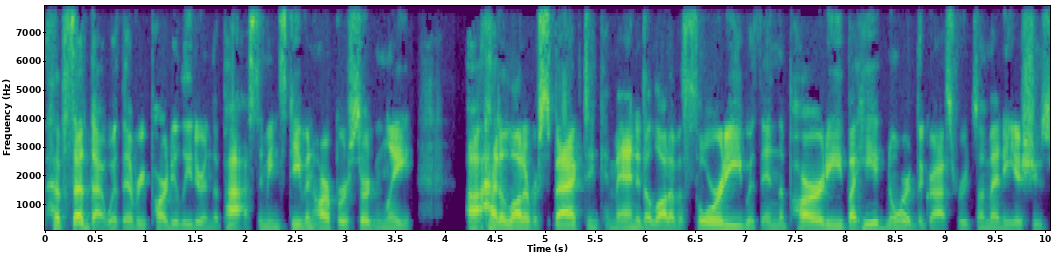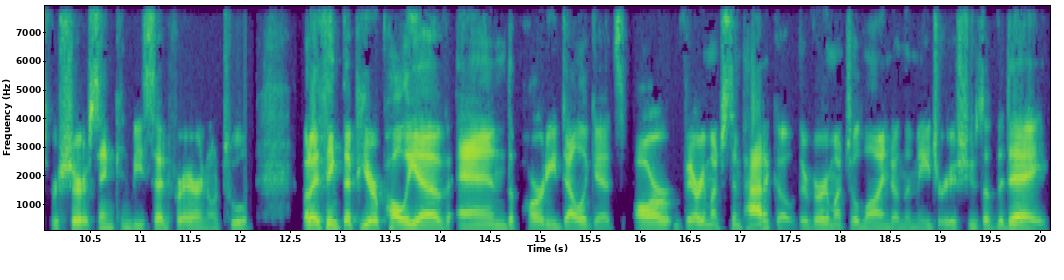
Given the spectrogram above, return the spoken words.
have said that with every party leader in the past. I mean, Stephen Harper certainly uh, had a lot of respect and commanded a lot of authority within the party, but he ignored the grassroots on many issues for sure. Same can be said for Erin O'Toole. But I think that Pierre Poilievre and the party delegates are very much simpatico. They're very much aligned on the major issues of the day.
